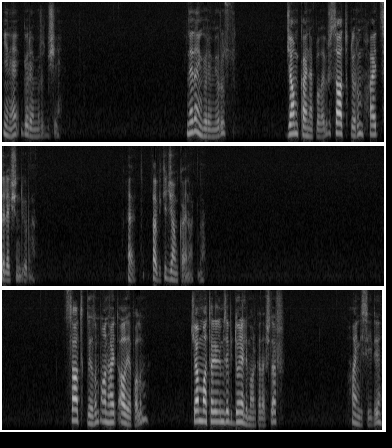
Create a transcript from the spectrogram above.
yine göremiyoruz bir şey. Neden göremiyoruz? Cam kaynaklı olabilir. Sağ tıklıyorum. Hide Selection diyorum. Evet. Tabii ki cam kaynaklı. Sağ tıklayalım. Unhide al yapalım. Cam materyalimize bir dönelim arkadaşlar. Hangisiydi?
